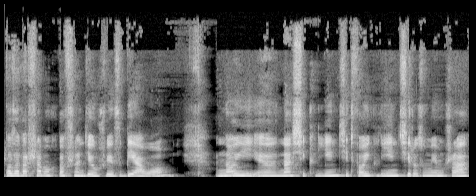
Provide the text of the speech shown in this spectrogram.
poza Warszawą chyba wszędzie już jest biało. No i e, nasi klienci, twoi klienci, rozumiem, że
